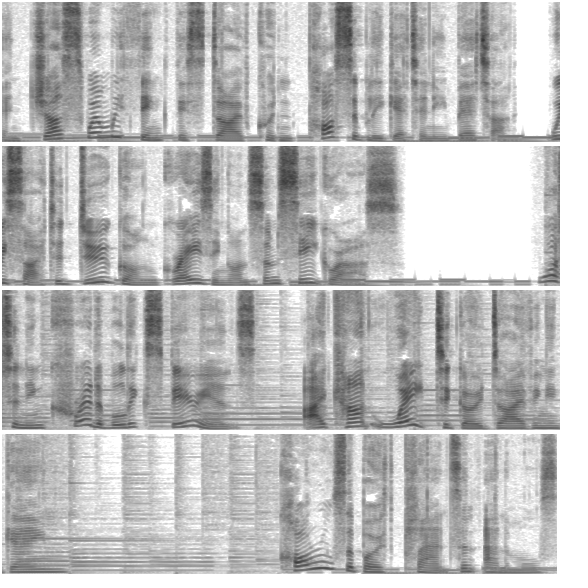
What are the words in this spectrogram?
And just when we think this dive couldn't possibly get any better, we sight a dugong grazing on some seagrass. What an incredible experience! I can't wait to go diving again. Corals are both plants and animals.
